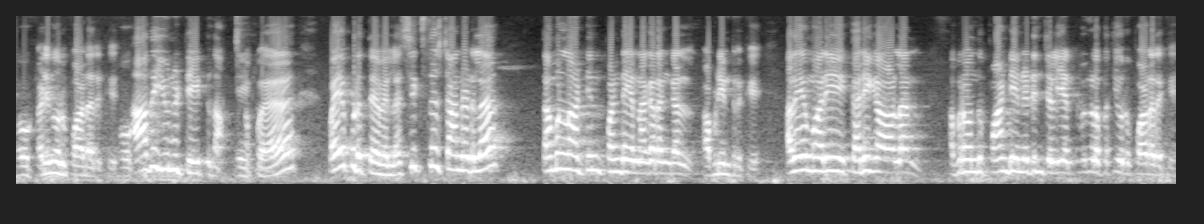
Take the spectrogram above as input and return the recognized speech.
அப்படின்னு ஒரு பாடம் இருக்கு. அது யூனிட் எயிட் தான். அப்ப பயப்பட தேவையில்லை. சிக்ஸ்த் ஸ்டாண்டர்ட்ல தமிழ்நாட்டின் பண்டைய நகரங்கள் அப்படின்னு இருக்கு அதே மாதிரி கரிகாலன் அப்புறம் வந்து பாண்டிய நெடுஞ்செழியன் இவங்களை பத்தி ஒரு பாடம் இருக்கு.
